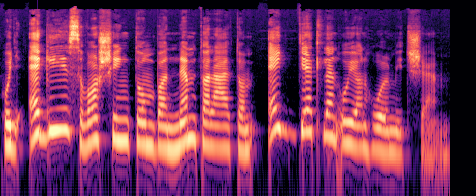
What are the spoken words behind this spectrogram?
hogy egész Washingtonban nem találtam egyetlen olyan holmit sem,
